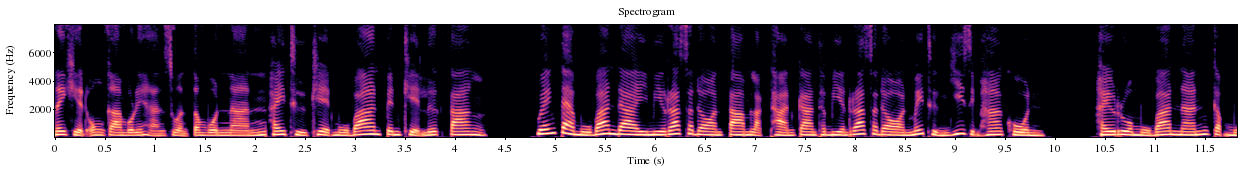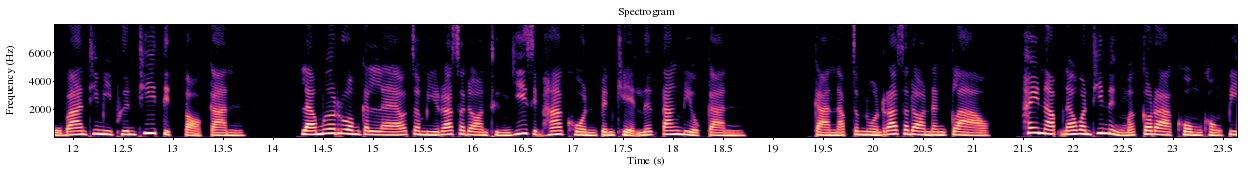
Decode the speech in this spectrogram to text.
ในเขตองค์การบริหารส่วนตำบลนั้น ให้ถือเขตหมู่บ้านเป็นเขตเลือกตั้ง เว้นแต่หมู่บ้านใดมีราษฎรตามหลักฐานการทะเบียนราษฎรไม่ถึง 25 คน ให้รวมหมู่บ้านนั้นกับหมู่บ้านที่มีพื้นที่ติดต่อกัน แล้วเมื่อรวมกันแล้วจะมีราษฎรถึง 25 คนเป็นเขตเลือกตั้งเดียวกัน การนับจำนวนราษฎรดังกล่าว ให้นับณวันที่ 1 มกราคมของปี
